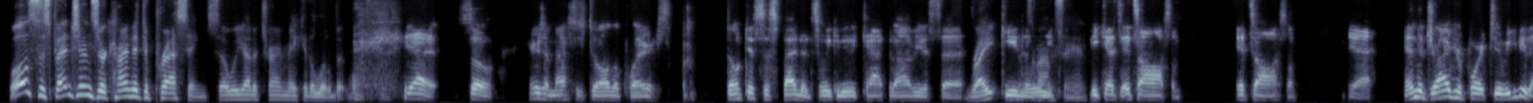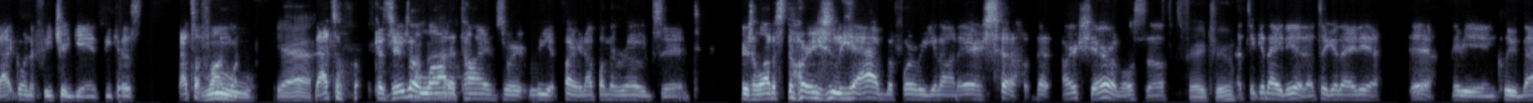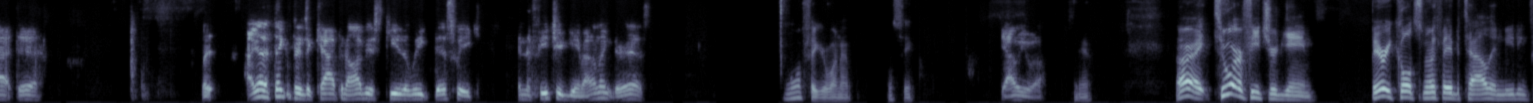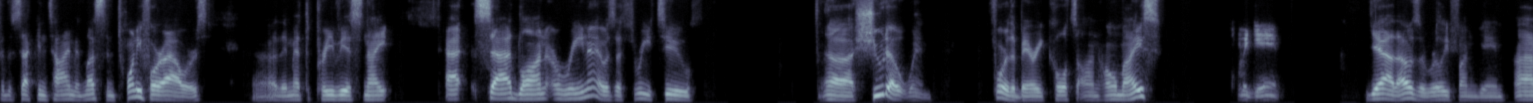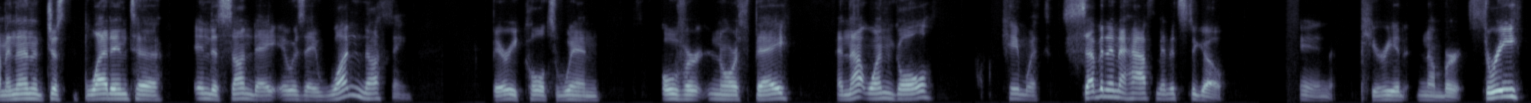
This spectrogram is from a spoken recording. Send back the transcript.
Well, suspensions are kind of depressing, so we got to try and make it a little bit more. yeah. So here's a message to all the players: don't get suspended, so we can do the captain obvious uh, Right? Key to That's the week. because it's awesome. It's awesome. Yeah, and the drive report too. We can do that going to featured games because that's a fun one. Yeah. That's a because there's a lot bad. of times where we get fired up on the roads and there's a lot of stories we have before we get on air, so that are shareable. So It's very true. that's a good idea. That's a good idea. Yeah, maybe include that too. But I got to think if there's a captain obvious key of the week this week in the featured game. I don't think there is. We'll figure one out. We'll see. Yeah, we will. Yeah. All right, to our featured game. Barrie Colts North Bay Battalion meeting for the second time in less than 24 hours. Uh, they met the previous night at Sadlon Arena. It was a 3 2 uh, shootout win for the Barrie Colts on home ice. What a game. Yeah, that was a really fun game. Um, and then it just bled into into Sunday. It was a one nothing Barrie Colts win over North Bay, and that one goal came with seven and a half minutes to go in period number three.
